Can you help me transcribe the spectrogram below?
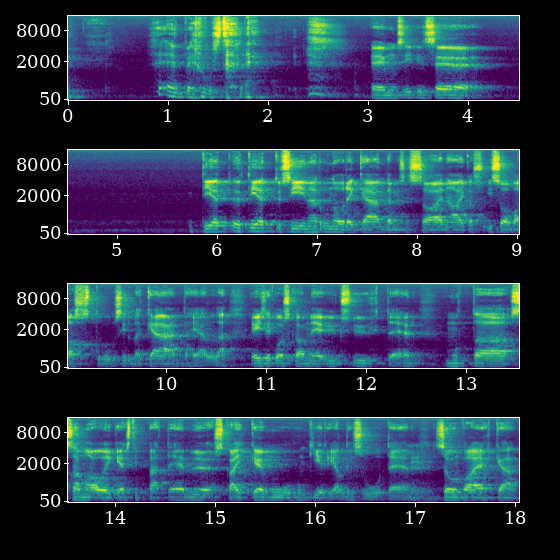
en perustele. Ei, se tiet, tietty siinä runouden kääntämisessä on aina aika iso vastuu sillä kääntäjällä. Ei se koskaan mene yksi yhteen, mutta sama oikeasti pätee myös kaikkeen muuhun kirjallisuuteen. Mm. Se on vaan ehkä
